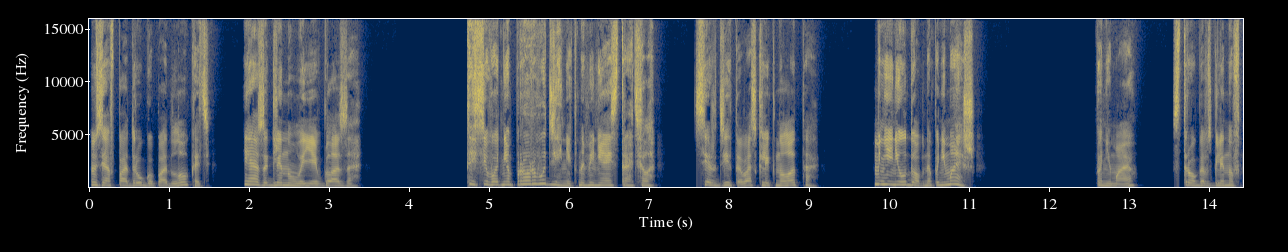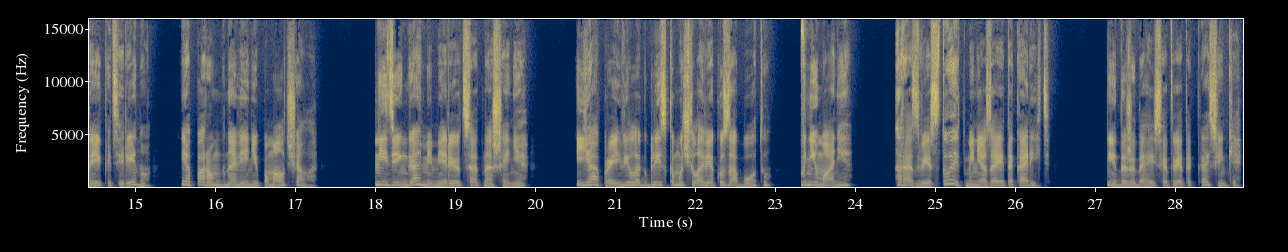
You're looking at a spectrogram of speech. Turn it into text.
Взяв подругу под локоть, я заглянула ей в глаза. «Ты сегодня прорву денег на меня истратила», — сердито воскликнула та. «Мне неудобно, понимаешь?» «Понимаю», Строго взглянув на Екатерину, я пару мгновений помолчала. Не деньгами меряются отношения. Я проявила к близкому человеку заботу, внимание. Разве стоит меня за это корить? Не дожидаясь ответа Катеньки,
